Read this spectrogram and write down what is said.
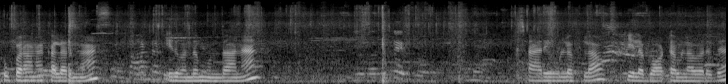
சூப்பரான கலருங்க இது வந்து முந்தான. Saree உள்ள ஃபுல்லாக கீழே பாட்டமில் வருது.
